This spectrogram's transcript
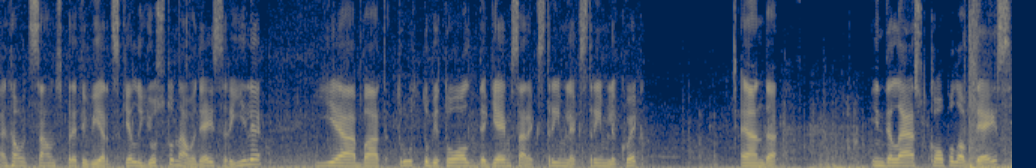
I know it sounds pretty weird skill, used to nowadays, really? Yeah, but truth to be told, the games are extremely, extremely quick. And uh, in the last couple of days,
